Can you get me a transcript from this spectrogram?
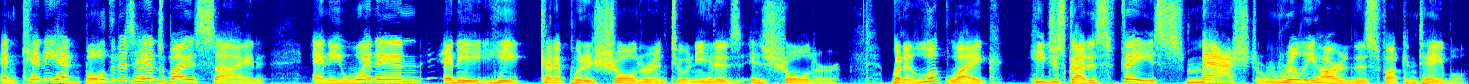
and Kenny had both of his hands by his side, and he went in and he he kind of put his shoulder into it, and he hit his his shoulder, but it looked like he just got his face smashed really hard in this fucking table.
